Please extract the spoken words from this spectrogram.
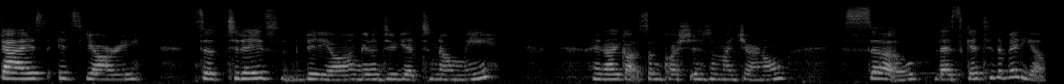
guys, it's Yari. So today's video I'm gonna do get to know me and I got some questions in my journal. So let's get to the video.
